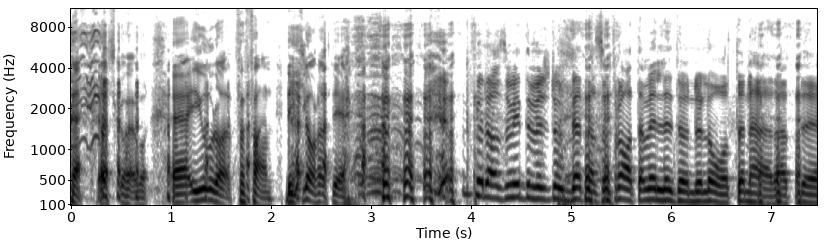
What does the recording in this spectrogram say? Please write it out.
Nej, jag skojar bara. Eh, jo då, för fan. Det är klart att det är. För de som inte förstod detta så pratar vi lite under låten här att eh,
